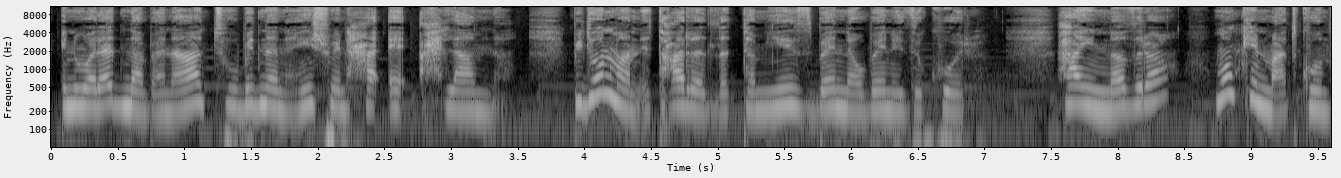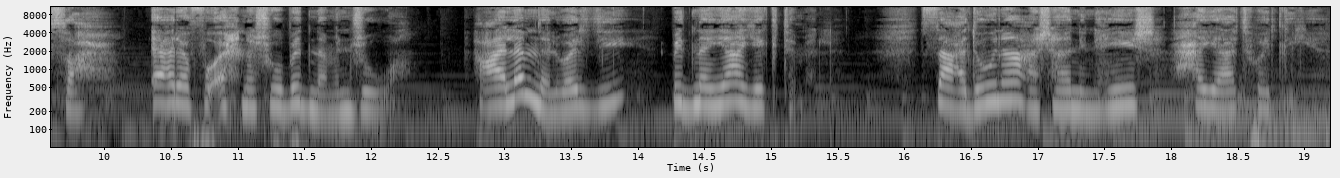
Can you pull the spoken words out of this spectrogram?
انولدنا بنات وبدنا نعيش ونحقق أحلامنا بدون ما نتعرض للتمييز بيننا وبين الذكور. هاي النظرة ممكن ما تكون صح. اعرفوا إحنا شو بدنا من جوا. عالمنا الوردي بدنا إياه يكتمل. ساعدونا عشان نعيش حياة وردية.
